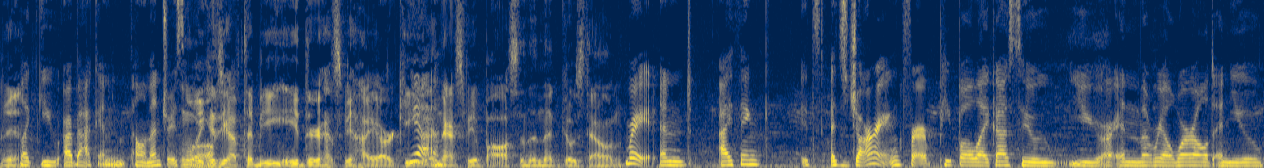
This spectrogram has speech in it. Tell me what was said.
Yeah. like you are back in elementary school. Well, because you have to be there has to be a hierarchy Yeah. and there has to be a boss and then that goes down. Right, and I think it's it's jarring for people like us who you are in the real world and you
